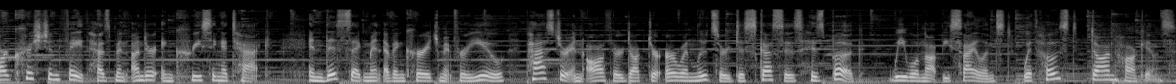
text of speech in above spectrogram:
Our Christian faith has been under increasing attack. In this segment of Encouragement for You, pastor and author Dr. Erwin Lutzer discusses his book, We Will Not Be Silenced, with host Don Hawkins.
